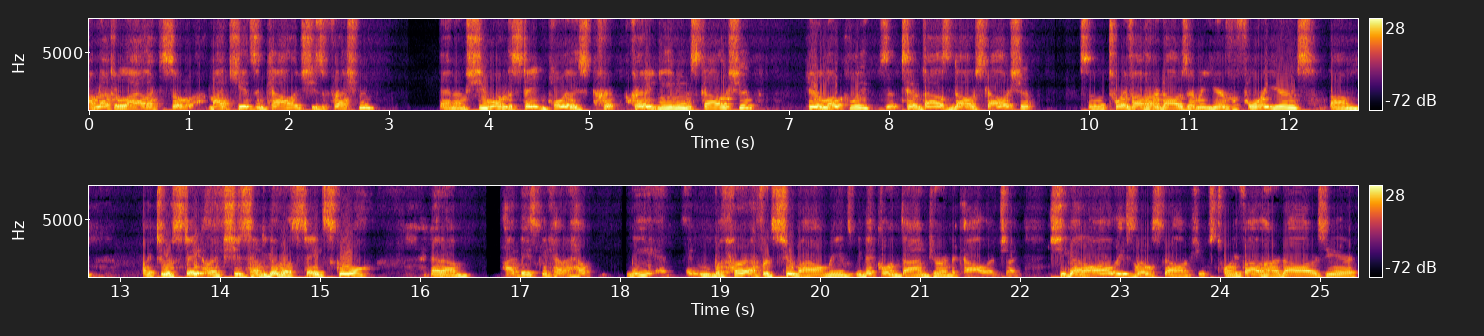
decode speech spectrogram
I'm not to lie. Like so, my kid's in college. She's a freshman, and um, she won the state employees Cre- credit union scholarship here locally. It's a ten thousand dollars scholarship, so twenty five hundred dollars every year for four years. Um, like to a state, like she just had to go to a state school, and um, I basically kind of helped me and, and with her efforts too. By all means, we nickel and dimed her into college. Like she got all these little scholarships: twenty five hundred dollars here,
